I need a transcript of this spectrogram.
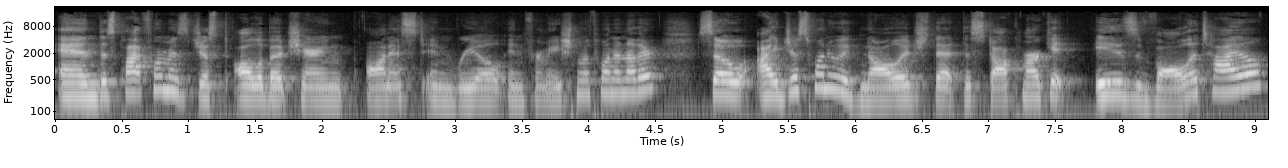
and this platform is just all about sharing honest and real information with one another. So, I just want to acknowledge that the stock market is volatile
